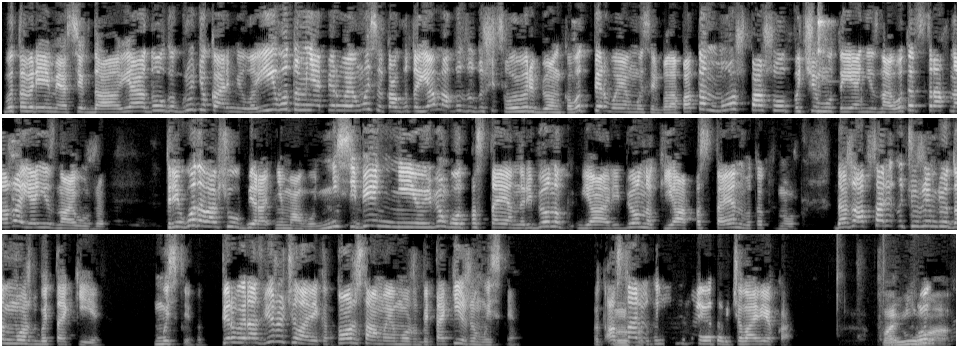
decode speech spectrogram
в это время всегда. Я долго грудью кормила. И вот у меня первая мысль, как будто я могу задушить своего ребенка. Вот первая мысль была. Потом нож пошел почему-то, я не знаю. Вот этот страх ножа, я не знаю уже. Три года вообще убирать не могу. Ни себе, ни ребенку. Вот постоянно. Ребенок, я, ребенок, я. Постоянно вот это ну. Даже абсолютно чужим людям может быть такие мысли. Первый раз вижу человека, то же самое может быть, такие же мысли. Вот абсолютно не знаю этого человека. Помимо,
